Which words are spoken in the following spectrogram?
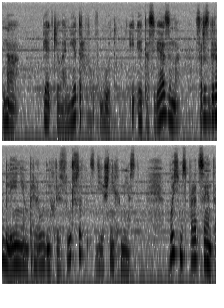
на 5 километров в год. И это связано с разграблением природных ресурсов здешних мест. 80%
